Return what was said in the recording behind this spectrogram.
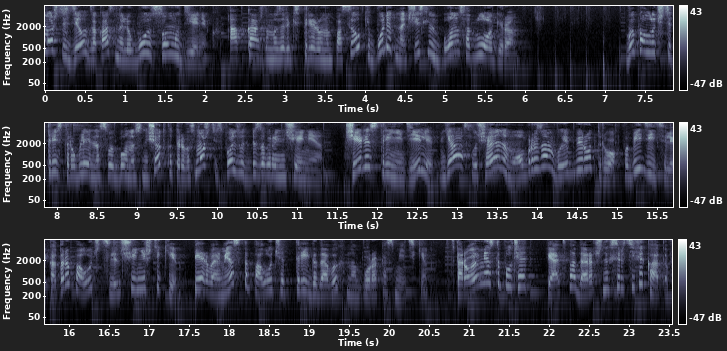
можете сделать заказ на любую сумму денег, а каждому зарегистрированному по ссылке будет начислен бонус от блогера. Вы получите 300 рублей на свой бонусный счет, который вы сможете использовать без ограничения. Через три недели я случайным образом выберу трех победителей, которые получат следующие ништяки. Первое место получит три годовых набора косметики. Второе место получает 5 подарочных сертификатов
